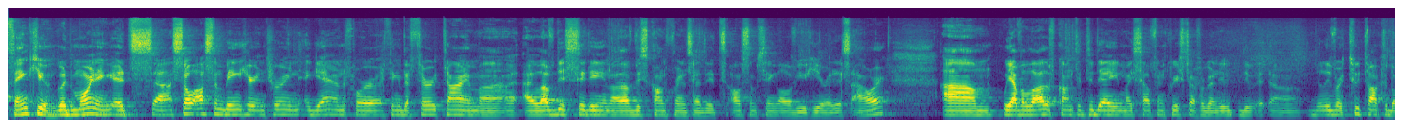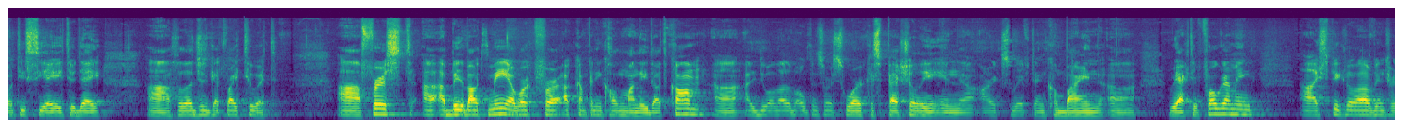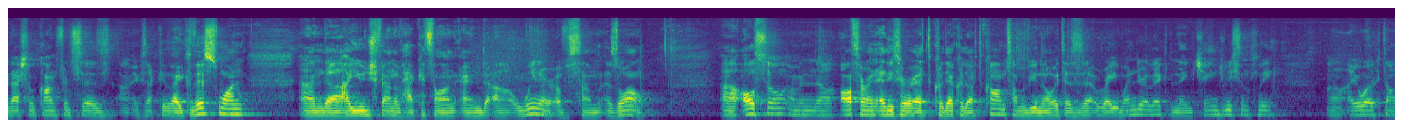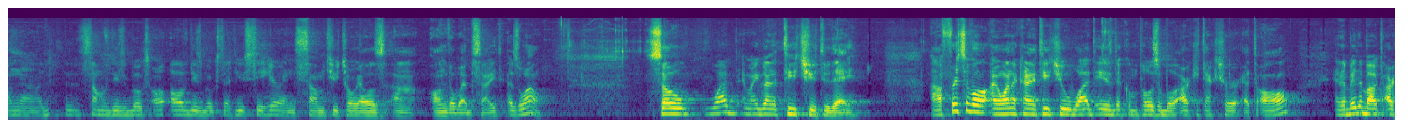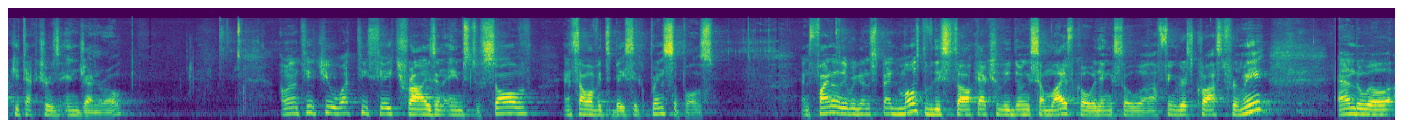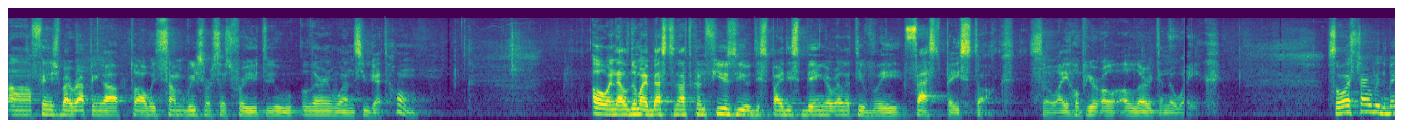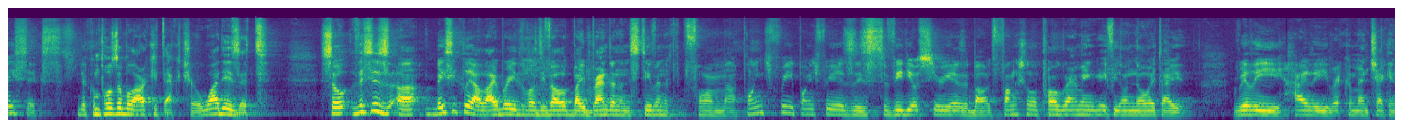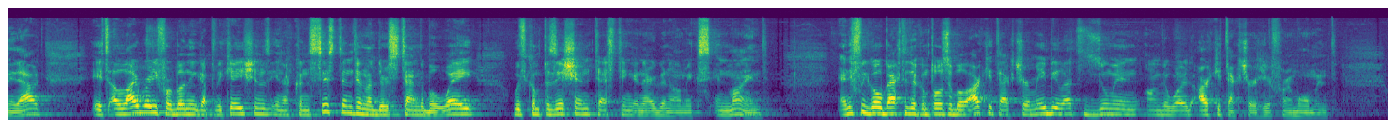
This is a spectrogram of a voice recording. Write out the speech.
thank you. Good morning. It's uh, so awesome being here in Turin again for, I think, the third time. Uh, I, I, love this city and I love this conference, and it's awesome seeing all of you here at this hour. Um, we have a lot of content today. Myself and Christoph are going to uh, deliver two talks about TCA today, uh, so let's just get right to it. Uh, first, a bit about me. I work for a company called Monday.com. Uh, I do a lot of open source work, especially in RxSwift and combine reactive programming. I speak at a lot of international conferences, uh, exactly like this one, and uh, a huge fan of Hackathon and uh, winner of some as well. Uh, also, I'm an uh, author and editor at Kodeco.com. Some of you know it as uh, Ray Wenderlich. The name changed recently. I worked on some of these books, all, all, of these books that you see here, and some tutorials on the website as well. So what am I going to teach you today? first of all, I want to kind of teach you what is the composable architecture at all and a bit about architectures in general. I want to teach you what TCA tries and aims to solve and some of its basic principles. And finally, we're going to spend most of this talk actually doing some live coding, so uh, fingers crossed for me. And we'll uh, finish by wrapping up uh, with some resources for you to learn once you get home. Oh, and I'll do my best to not confuse you despite this being a relatively fast-paced talk. So I hope you're all alert and awake. So let's start with the basics. The composable architecture, what is it? So this is uh, basically a library that was developed by Brandon and Stephen from uh, Point Free. Point Free is this video series about functional programming. If you don't know it, I really highly recommend checking it out. It's a library for building applications in a consistent and understandable way with composition, testing, and ergonomics in mind. And if we go back to the composable architecture, maybe let's zoom in on the word architecture here for a moment.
